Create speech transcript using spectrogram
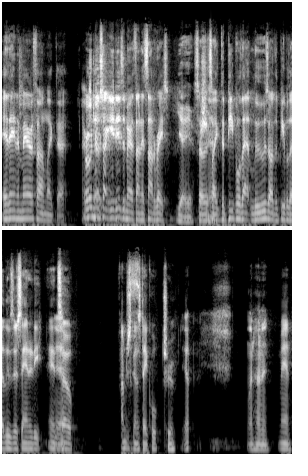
it ain't a marathon like that. I Or no, respect. sorry, it is a marathon. It's not a race. Yeah, yeah. So it's sure. like the people that lose are the people that lose their sanity, and Yeah. so I'm just gonna stay cool, true. Yep. 100. man.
